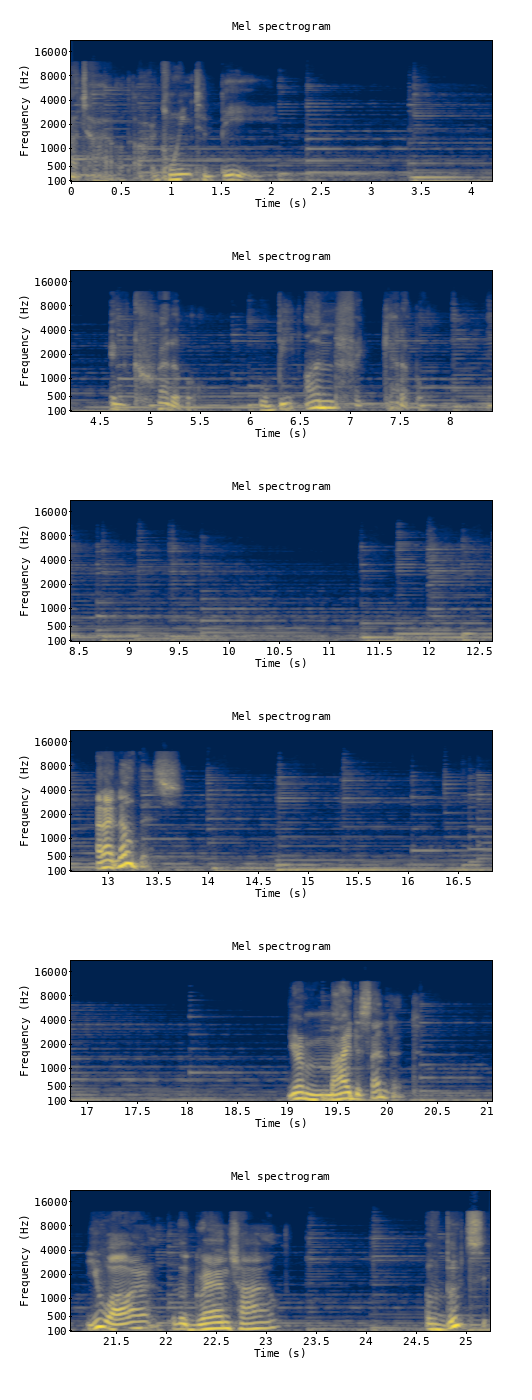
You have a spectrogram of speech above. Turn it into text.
my child, are going to be incredible, will be unforgettable. And I know this. You're my descendant. You are the grandchild of Bootsy,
